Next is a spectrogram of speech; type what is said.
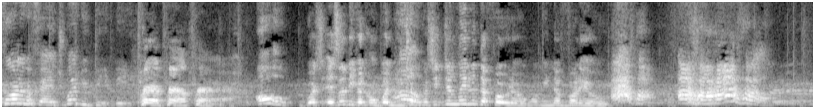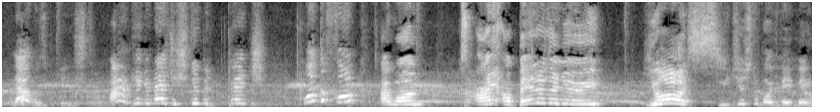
for the revenge when you beat me. Prayer, prayer, prayer. Oh! Which isn't even open YouTube Oh. because you deleted the photo. I mean, the video. Aha! Aha! Aha! That was beast. Ah, get your nasty stupid bitch! What the fuck? I won. Cause I am better than you. Yes. You just about beat me.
